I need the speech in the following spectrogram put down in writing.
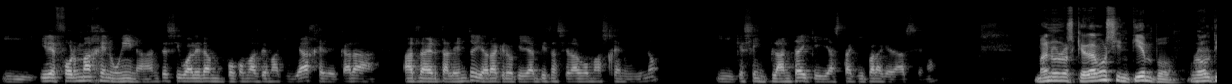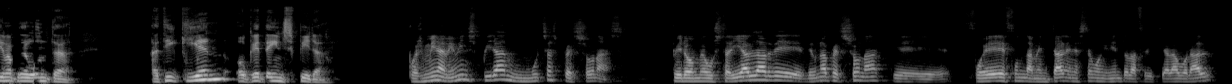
y, de forma genuina. Antes igual era un poco más de maquillaje de cara a atraer talento y ahora creo que ya empieza a ser algo más genuino y que se implanta y que ya está aquí para quedarse, ¿no? Manu, nos quedamos sin tiempo. Una última pregunta. ¿A ti quién o qué te inspira? Pues mira, a mí me inspiran muchas personas, pero me gustaría hablar de, una persona que fue fundamental en este movimiento de la felicidad laboral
